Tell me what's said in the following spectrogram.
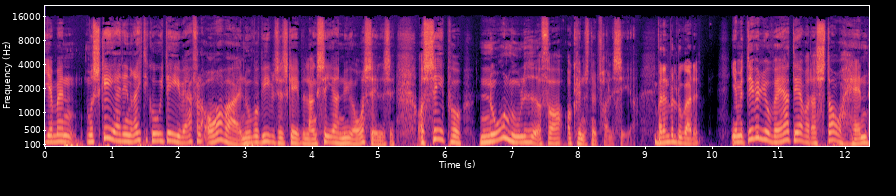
jamen, måske er det en rigtig god idé i hvert fald at overveje, nu hvor Bibelselskabet lancerer en ny oversættelse, og se på nogle muligheder for at kønsneutralisere. Hvordan vil du gøre det? Jamen, det vil jo være der, hvor der står han,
